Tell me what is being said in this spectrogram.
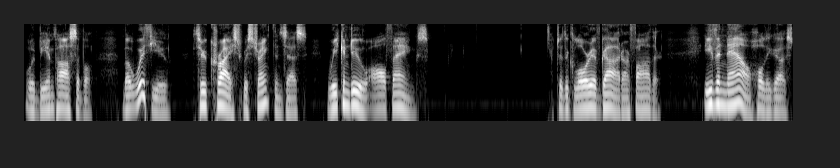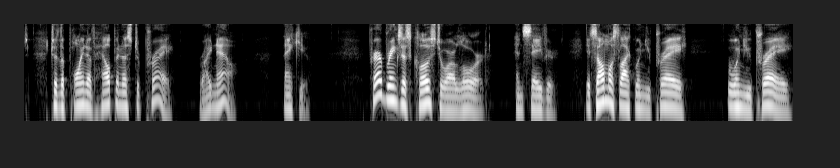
would be impossible. But with you, through Christ, which strengthens us, we can do all things. To the glory of God our Father. Even now, Holy Ghost, to the point of helping us to pray right now. Thank you. Prayer brings us close to our Lord and Savior. It's almost like when you pray, when you pray,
